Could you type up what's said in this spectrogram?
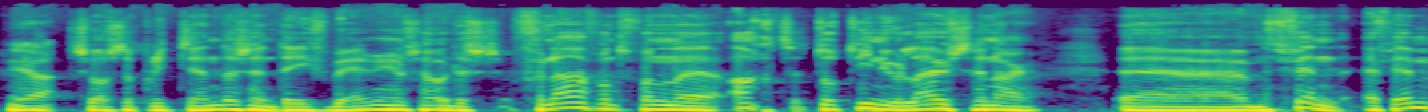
Ja. Zoals de Pretenders en Dave Barry en zo. Dus vanavond van eh 8 tot 10 uur luisteren naar eh, Fan FM.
